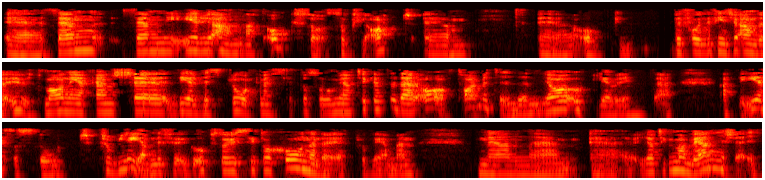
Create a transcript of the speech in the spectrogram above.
Eh, sen, sen är det ju annat också såklart. Eh, eh, och det, får, det finns ju andra utmaningar, kanske delvis språkmässigt och så, men jag tycker att det där avtar med tiden. Jag upplever inte att det är så stort problem. Det uppstår ju situationer där det är ett problem, men, men eh, eh, jag tycker man vänjer sig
